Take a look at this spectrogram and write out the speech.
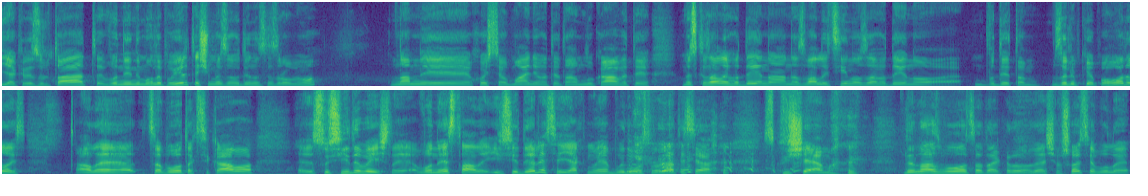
як результат, вони не могли повірити, що ми за годину це зробимо. Нам не хочеться обманювати, там, лукавити. Ми сказали година, назвали ціну за годину. е, Вони там залюбки погодились, але це було так цікаво. Е, Сусіди вийшли, вони стали і всі дивляться, як ми будемо справлятися з кущем. Для нас було це так, ну, дещо в шоці були.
